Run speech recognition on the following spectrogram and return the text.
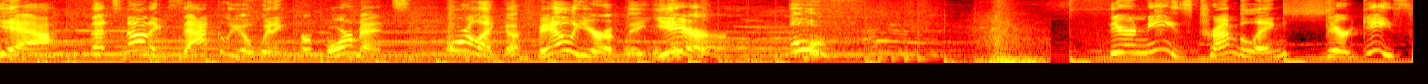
Yeah, that's not exactly a winning performance. More like a failure of the year. Oof! Their knees trembling, their geese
